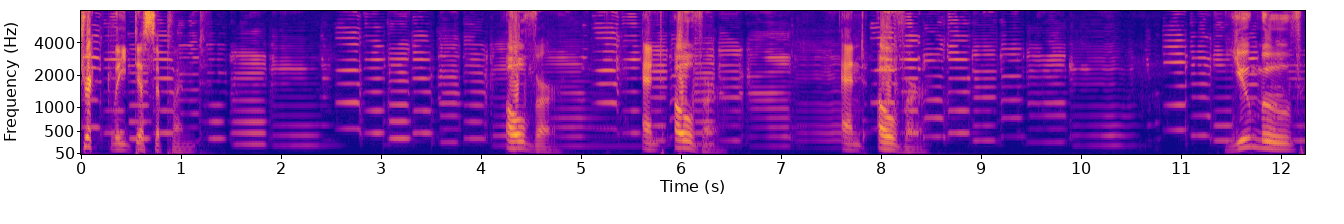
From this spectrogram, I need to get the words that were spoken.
Strictly disciplined. Over and over and over. You move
